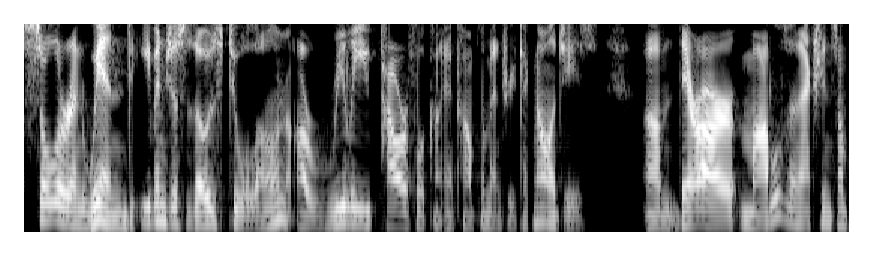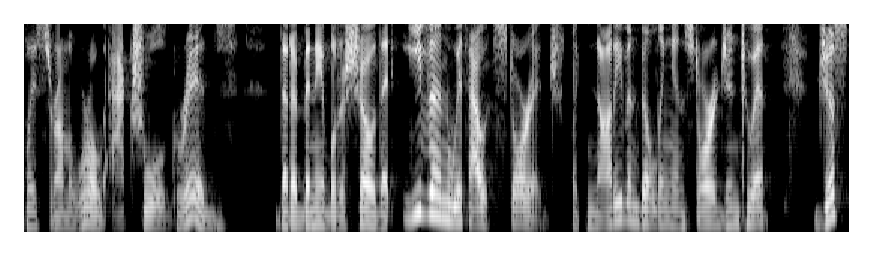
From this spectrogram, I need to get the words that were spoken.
solar and wind, even just those two alone, are really powerful complementary technologies. Um, there are models, and actually in some places around the world, actual grids that have been able to show that even without storage, like not even building in storage into it, just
